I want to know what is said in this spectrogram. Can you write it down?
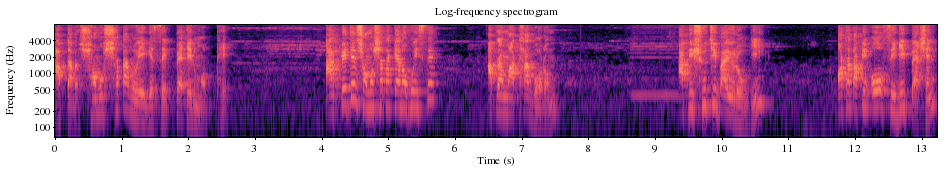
আপনার সমস্যাটা রয়ে গেছে পেটের মধ্যে। আর পেটের সমস্যাটা কেন হয়েছে? আপনার মাথা গরম, আপনি সূচিবায়ু রোগী অর্থাৎ আপনি ও সিডি প্যাশেন্ট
